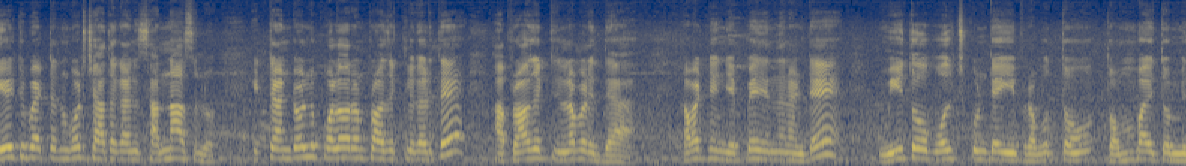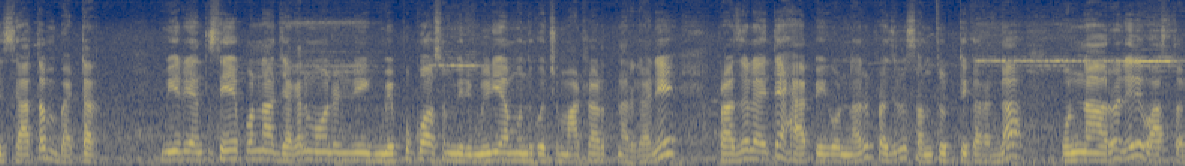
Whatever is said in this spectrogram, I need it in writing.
గేటు పెట్టని కూడా చేతగాని సన్నాసులు. ఇట్లాంటి వాళ్ళు పోలవరం ప్రాజెక్టులు కడితే ఆ ప్రాజెక్టు నిలబడిద్దా? కాబట్టి నేను చెప్పేది ఏంటంటే మీతో పోల్చుకుంటే ఈ ప్రభుత్వం తొంభై తొమ్మిది శాతం బెటర్. మీరు ఎంతసేపు ఉన్న జగన్మోహన్ రెడ్డి మెప్పు కోసం మీరు మీడియా ముందుకు వచ్చి మాట్లాడుతున్నారు కానీ ప్రజలు అయితే హ్యాపీగా ఉన్నారు ప్రజలు సంతృప్తికరంగా ఉన్నారు అనేది వాస్తవం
